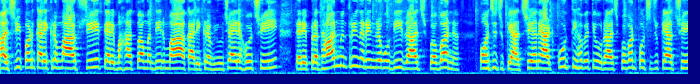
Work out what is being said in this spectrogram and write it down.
હાજરી પણ કાર્યક્રમમાં આપશે. ત્યારે મહાત્મા મંદિરમાં આ કાર્યક્રમ યોજાઈ રહ્યો છે. ત્યારે પ્રધાનમંત્રી નરેન્દ્ર મોદી રાજભવન પહોંચી ચૂક્યા છે અને આટકોટથી હવે તેઓ રાજભવન પહોંચી ચૂક્યા છે.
